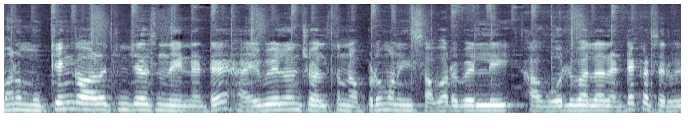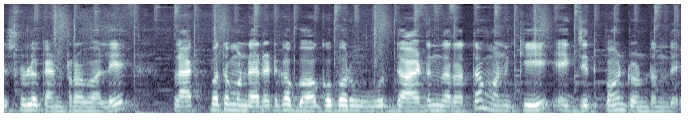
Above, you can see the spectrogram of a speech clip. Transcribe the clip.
మనం ముఖ్యంగా ఆలోచించాల్సింది ఏంటంటే హైవేలోంచి వెళ్తున్నప్పుడు మనం ఈ సవర్ వెళ్ళి ఆ ఊర్లు వెళ్ళాలంటే ఇక్కడ సర్వీస్ రోడ్లోకి ఎంటర్ అవ్వాలి. లేకపోతే మనం డైరెక్ట్గా భోగపురం ఊరు దాటిన తర్వాత మనకి ఎగ్జిట్ పాయింట్ ఉంటుంది.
